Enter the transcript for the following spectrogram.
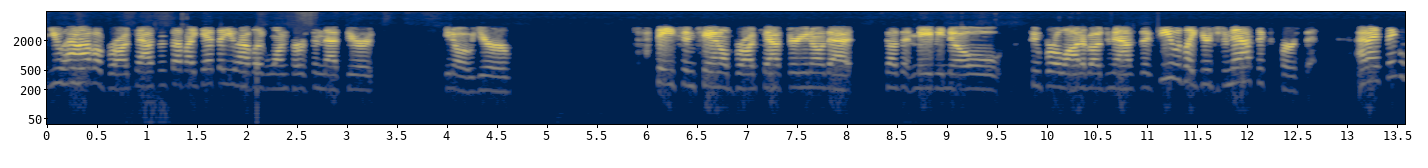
you have a broadcast and stuff, I get that you have like one person that's your, you know, your station channel broadcaster, you know, that doesn't maybe know super a lot about gymnastics. He was like your gymnastics person, and I think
